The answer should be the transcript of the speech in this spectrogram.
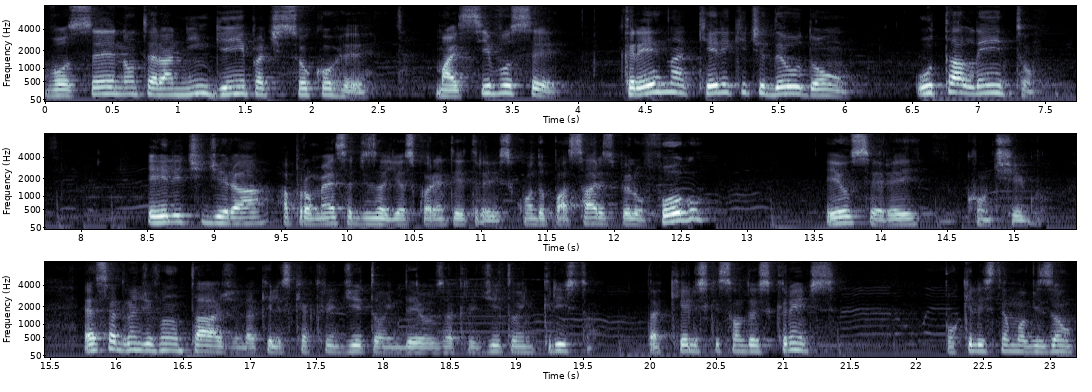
você não terá ninguém para te socorrer. Mas se você crer naquele que te deu o dom, o talento, ele te dirá a promessa de Isaías 43: Quando passares pelo fogo, eu serei contigo. Essa é a grande vantagem daqueles que acreditam em Deus, acreditam em Cristo, daqueles que são descrentes, porque eles têm uma visão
